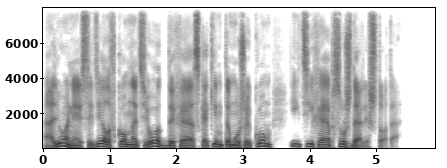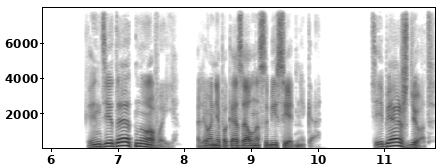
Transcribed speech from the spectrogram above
а Леня сидел в комнате отдыха с каким-то мужиком и тихо обсуждали что-то. «Кандидат новый», — Леня показал на собеседника. «Тебя ждет».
